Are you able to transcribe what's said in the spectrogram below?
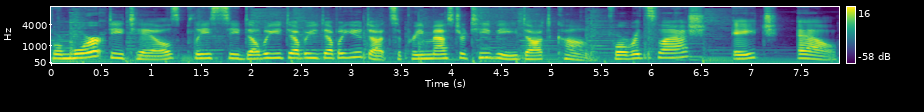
For more details, please see www.suprememastertv.com forward slash HL.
